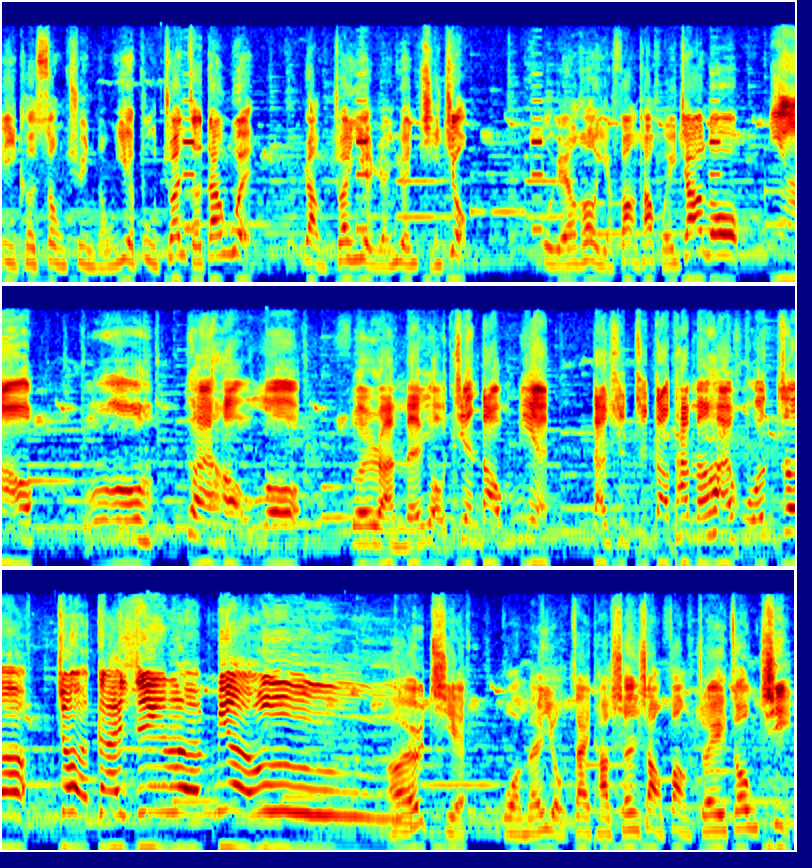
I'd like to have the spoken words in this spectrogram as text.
立刻送去农业部专责单位，让专业人员急救。复原后也放他回家喽。喵，哦，太好了！虽然没有见到面，但是知道他们还活着，就很开心了。喵。而且我们有在他身上放追踪器，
